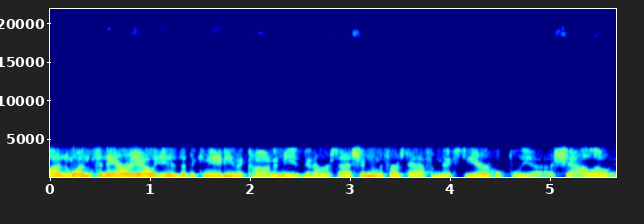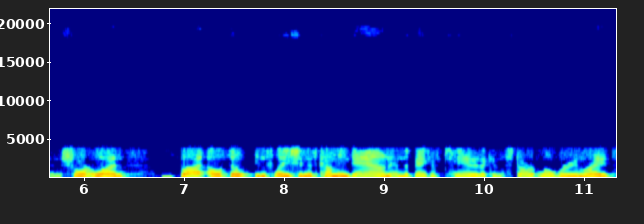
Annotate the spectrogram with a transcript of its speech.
one scenario is that the Canadian economy is in a recession in the first half of next year, hopefully a, a shallow and short one. But also, inflation is coming down, and the Bank of Canada can start lowering rates,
